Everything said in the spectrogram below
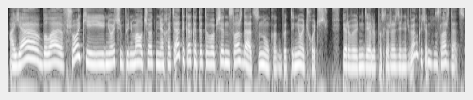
а я была в шоке и не очень понимала, что от меня хотят и как от этого вообще наслаждаться, ну, как бы ты не очень хочешь в первую неделю после рождения ребенка чем-то наслаждаться.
